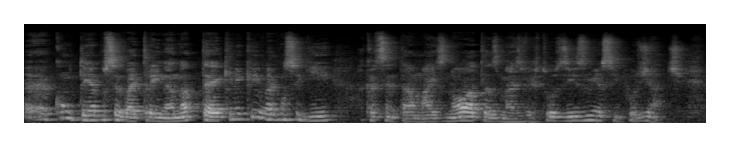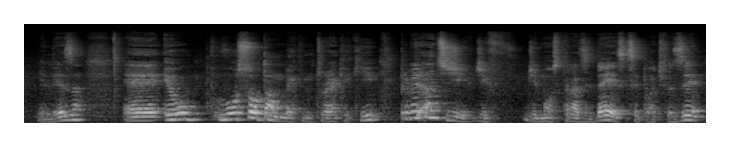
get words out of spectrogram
é, com o tempo você vai treinando a técnica e vai conseguir acrescentar mais notas, mais virtuosismo e assim por diante. Beleza? É, eu vou soltar um backing track aqui. Primeiro, antes de, de, de, mostrar as ideias que você pode fazer,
